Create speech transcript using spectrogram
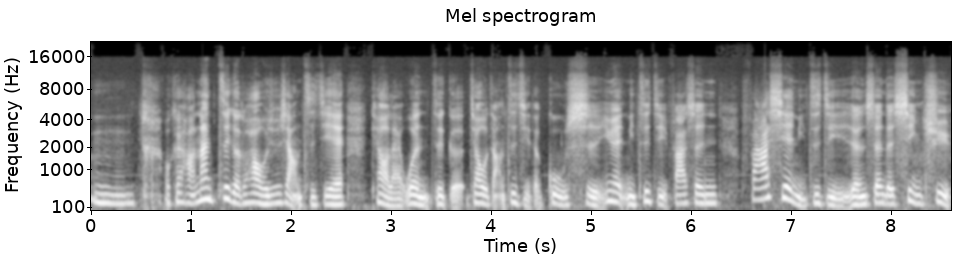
嗯，OK，好，那这个的话，我就想直接跳来问这个教务长自己的故事，因为你自己发生发现你自己人生的兴趣，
